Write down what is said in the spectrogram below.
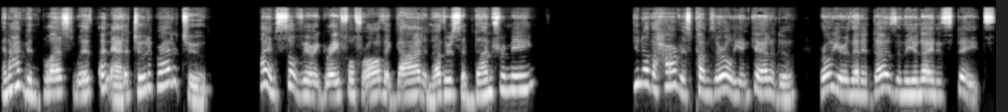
And I've been blessed with an attitude of gratitude. I am so very grateful for all that God and others have done for me. You know, the harvest comes early in Canada, earlier than it does in the United States.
